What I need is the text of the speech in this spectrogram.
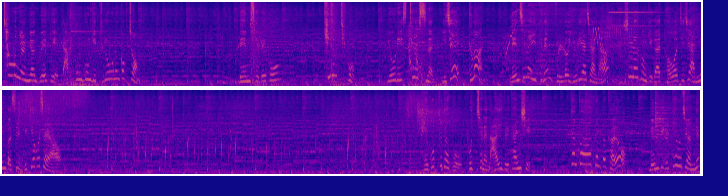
창문 열면 외부에 나쁜 공기 들어오는 걱정. 냄새 배고 기름 튀고. 요리 스트레스는 이제 그만 렌즈메이트는 불로 요리하지 않아 실내 공기가 더워지지 않는 것을 느껴보세요. 배고프다고 보채는 아이들 간식. 깜빡깜빡하여 냄비를 태우지 않는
